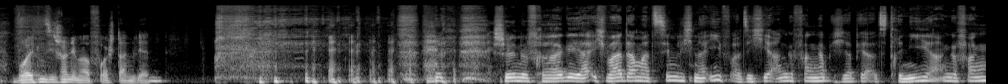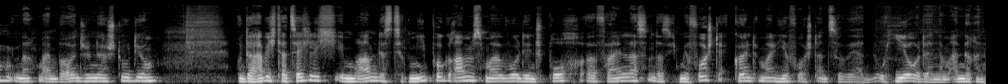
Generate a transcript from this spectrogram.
Wollten Sie schon immer Vorstand werden? Schöne Frage. Ja, ich war damals ziemlich naiv, als ich hier angefangen habe. Ich habe ja als Trainee hier angefangen nach meinem Bauingenieurstudium. Und da habe ich tatsächlich im Rahmen des Trainee-Programms mal wohl den Spruch äh, fallen lassen, dass ich mir vorstellen könnte, mal hier Vorstand zu werden. Oh, hier oder in einem anderen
